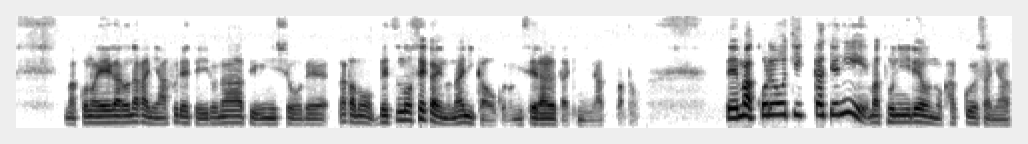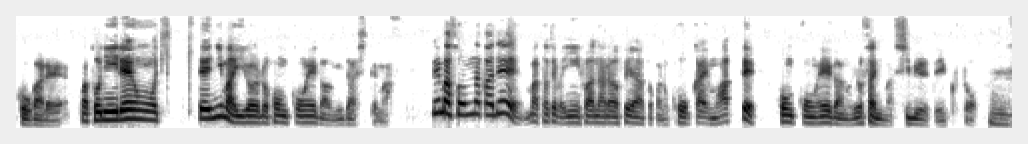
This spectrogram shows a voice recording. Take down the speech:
まあ、この映画の中に溢れているなという印象で、なんかもう別の世界の何かをこの見せられた気になったと。で、まあ、これをきっかけに、まあ、トニー・レオンのかっこよさに憧れ、まあ、トニー・レオンをきっかけに、まあ、いろいろ香港映画を生み出してます。で、まあ、その中で、まあ、例えばインファナル・アフェアとかの公開もあって、香港映画の良さにまあ痺れていくと。うん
